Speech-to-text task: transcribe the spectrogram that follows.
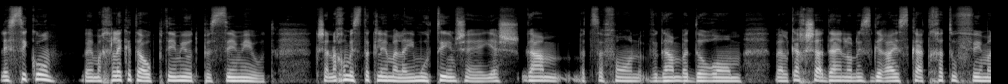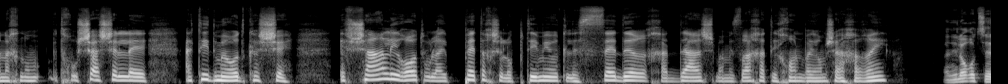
לסיכום, במחלקת האופטימיות פסימיות, כשאנחנו מסתכלים על העימותים שיש גם בצפון וגם בדרום, ועל כך שעדיין לא נסגרה עסקת חטופים, אנחנו בתחושה של אה, עתיד מאוד קשה. אפשר לראות אולי פתח של אופטימיות לסדר חדש במזרח התיכון ביום שאחרי? אני לא רוצה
